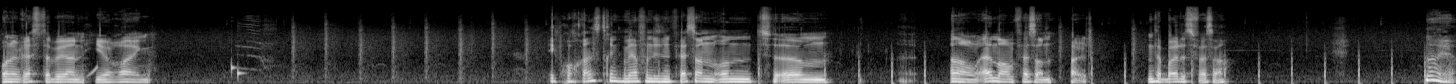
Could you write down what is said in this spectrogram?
Und den Rest der Beeren hier rein. Ich brauche ganz dringend mehr von diesen Fässern und ähm, anderen, anderen Fässern halt. Sind ja beides Fässer. Naja.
